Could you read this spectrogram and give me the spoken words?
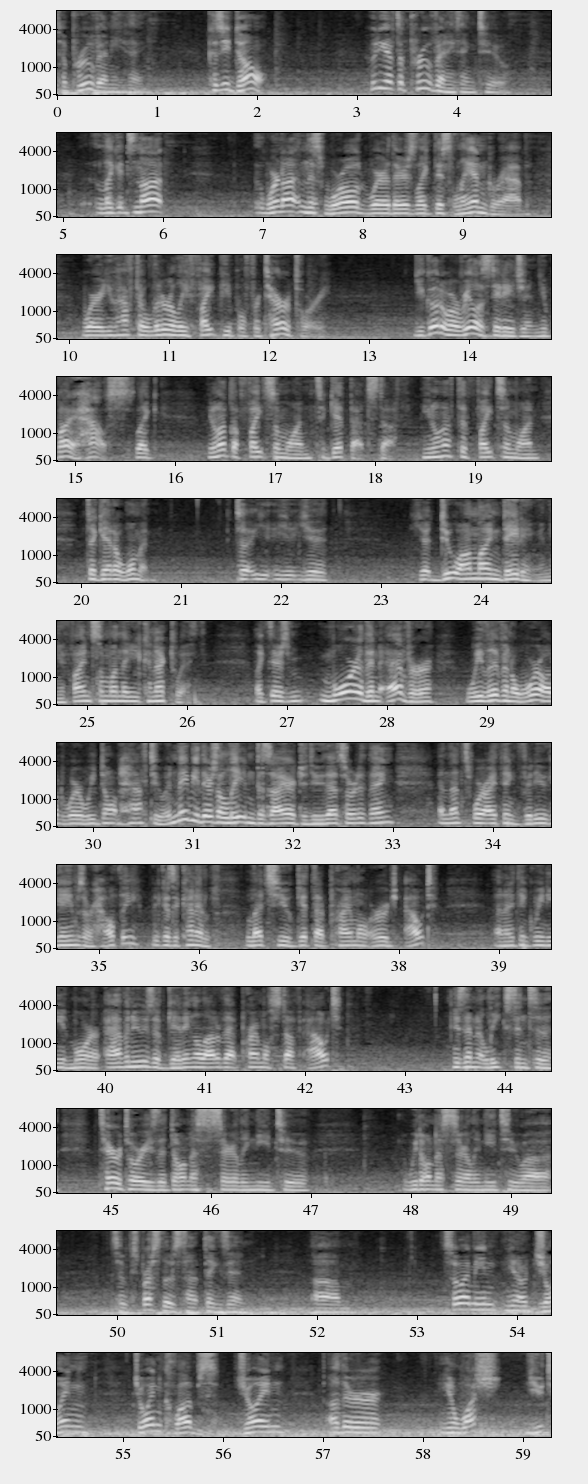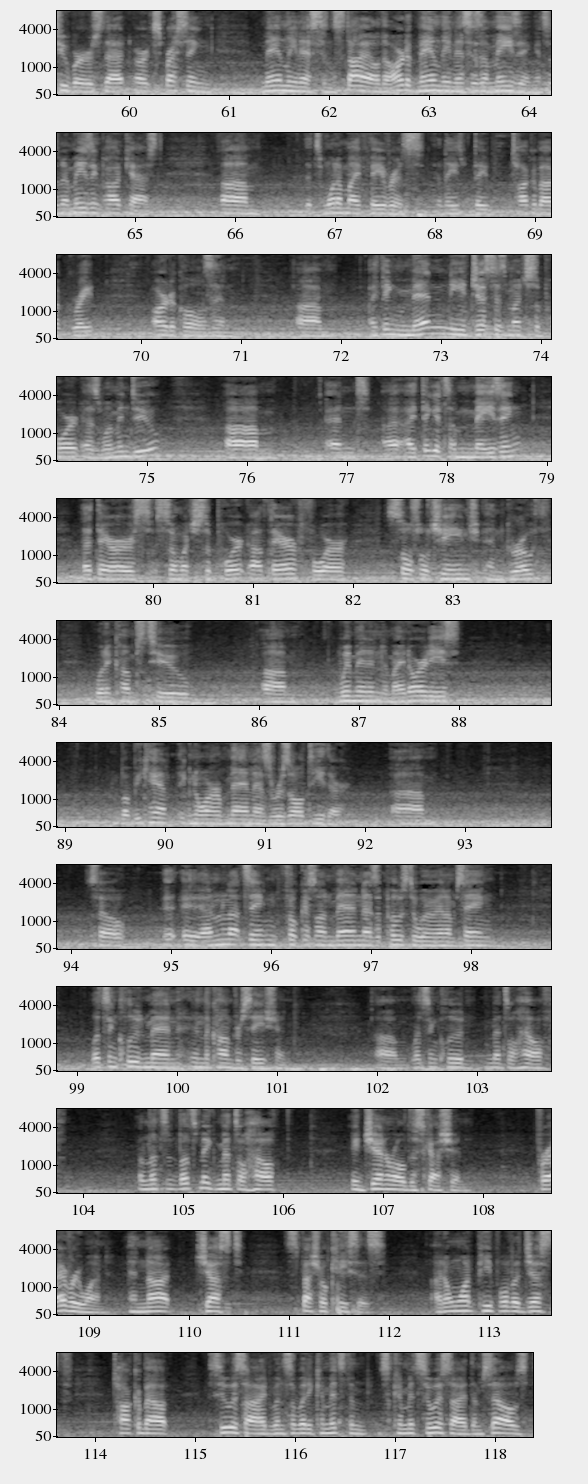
to prove anything. Because you don't. Who do you have to prove anything to? Like, it's not. We're not in this world where there's like this land grab where you have to literally fight people for territory. You go to a real estate agent and you buy a house. Like, you don't have to fight someone to get that stuff. You don't have to fight someone to get a woman. To you, you, you, you do online dating and you find someone that you connect with. Like there's more than ever, we live in a world where we don't have to. And maybe there's a latent desire to do that sort of thing. And that's where I think video games are healthy because it kind of lets you get that primal urge out. And I think we need more avenues of getting a lot of that primal stuff out because then it leaks into territories that don't necessarily need to we don't necessarily need to uh, to express those t- things in um, so i mean you know join join clubs join other you know watch youtubers that are expressing manliness and style. The art of manliness is amazing. It's an amazing podcast. Um, it's one of my favorites and they, they talk about great articles and um, I think men need just as much support as women do. Um, and I, I, think it's amazing that there is so much support out there for social change and growth when it comes to um, women and minorities. But we can't ignore men as a result either. Um, so I'm not saying focus on men as opposed to women. I'm saying let's include men in the conversation. Um, let's include mental health, and let's let's make mental health a general discussion for everyone, and not just special cases. I don't want people to just talk about suicide when somebody commits them commits suicide themselves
